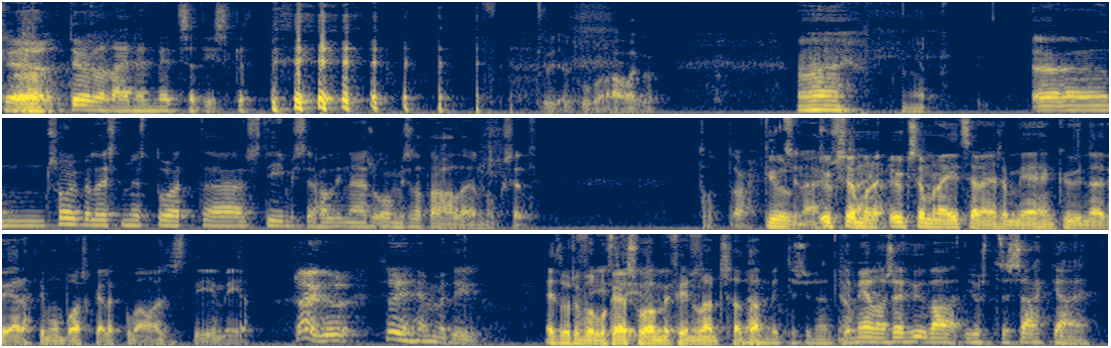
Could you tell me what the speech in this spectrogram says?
Työlö, työlöläinen metsädisketti. Kyllä joku alkoi. Jep. Öö, Suomi-peleistä myös tuo, että Steamissa oli nämä Suomi 100-alennukset. Tota, Kyllä, yksi semmonen, yksi semmonen itsenäisen miehen kyynel vierähti mun poskelle, kun mä avasin Steamin. Ja Se oli kyllä, se oli hemmetin. etusivu lukee Suomi. Finland 100. Lämmitti sydäntä. Ja meillä on se hyvä, just se säkä, että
